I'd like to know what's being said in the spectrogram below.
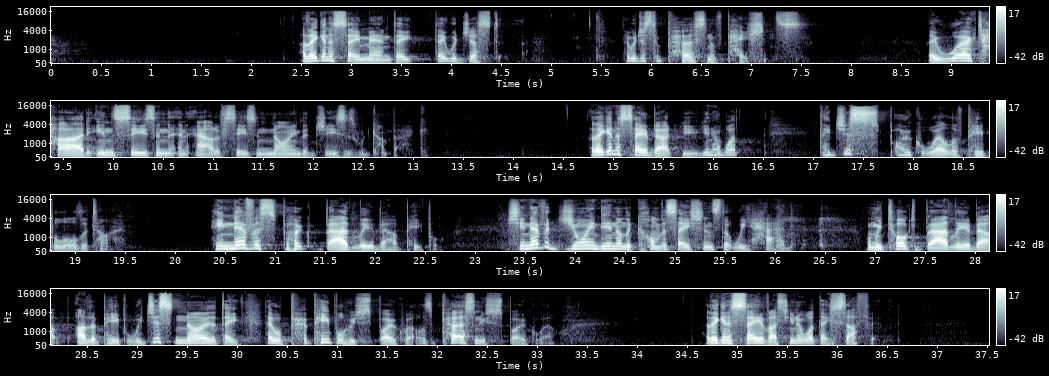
Are they going to say, man, they, they were just they were just a person of patience. They worked hard in season and out of season, knowing that Jesus would come back. Are they going to say about you, you know what? They just spoke well of people all the time. He never spoke badly about people. She never joined in on the conversations that we had when we talked badly about other people. We just know that they, they were people who spoke well. It was a person who spoke well. Are they going to say of us, you know what? They suffered.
